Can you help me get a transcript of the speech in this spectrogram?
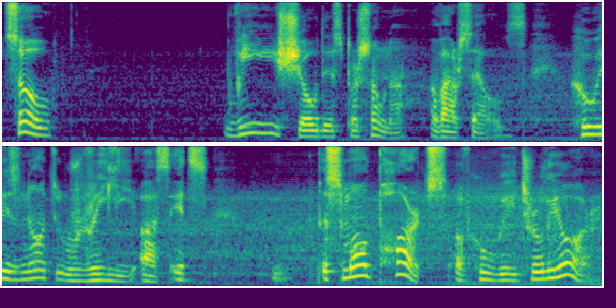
So, we show this persona of ourselves who is not really us. It's small parts of who we truly are.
